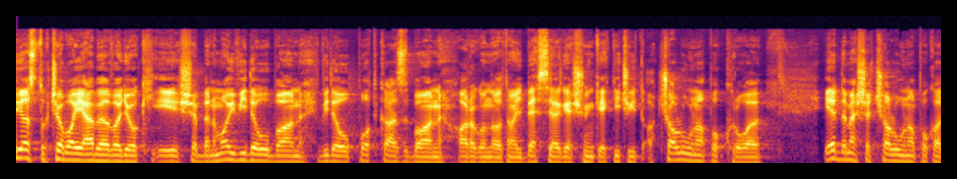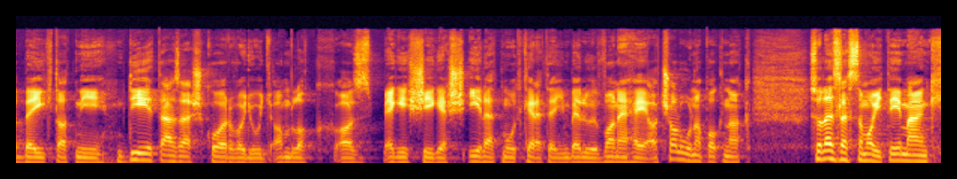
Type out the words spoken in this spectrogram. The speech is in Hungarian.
Sziasztok, Csaba Jábel vagyok, és ebben a mai videóban, videó podcastban arra gondoltam, hogy beszélgessünk egy kicsit a csalónapokról, Érdemes-e csalónapokat beiktatni diétázáskor, vagy úgy amblok az egészséges életmód keretein belül van-e helye a csalónapoknak? Szóval ez lesz a mai témánk,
